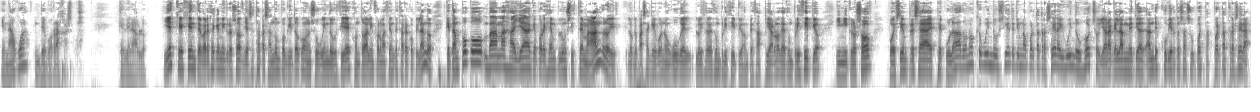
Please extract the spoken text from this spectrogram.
en agua de borrajas. qué bien hablo. Y es que, gente, parece que Microsoft ya se está pasando un poquito con su Windows 10, con toda la información que está recopilando. Que tampoco va más allá que, por ejemplo, un sistema Android. Lo que pasa que, bueno, Google lo hizo desde un principio, empezó a espiarnos desde un principio, y Microsoft, pues siempre se ha especulado, no es que Windows 7 tiene una puerta trasera y Windows 8, y ahora que le han metido, han descubierto esas supuestas puertas traseras,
